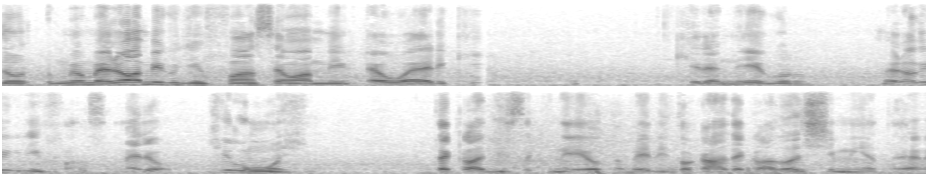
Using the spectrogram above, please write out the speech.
dou, o meu melhor amigo de infância é, um amigo, é o Eric, que ele é negro. Melhor amigo de infância, melhor, de longe. Tecladista que nem eu também, ele tocava teclado antes de mim até.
